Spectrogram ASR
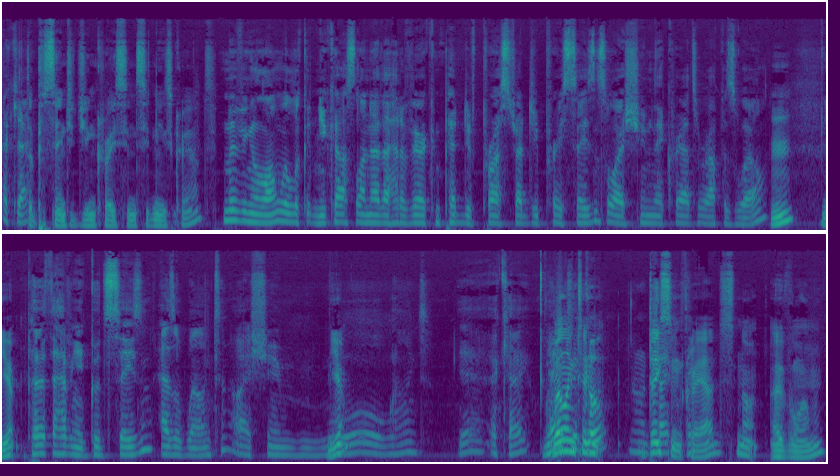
Okay. the percentage increase in Sydney's crowds. Moving along, we'll look at Newcastle. I know they had a very competitive price strategy pre-season, so I assume their crowds are up as well. Hmm? Yep. Perth are having a good season, as are Wellington. I assume. Yep. Oh, Wellington. Yeah, okay. Yeah, Wellington, good call. On track, decent I think. crowds, not overwhelming.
